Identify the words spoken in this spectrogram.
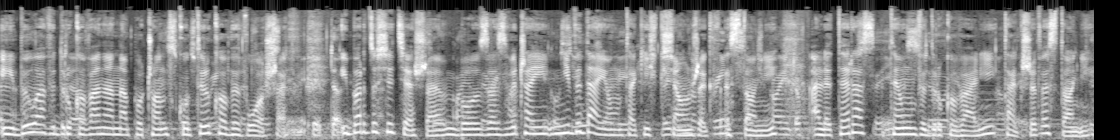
i była wydrukowana na początku tylko we Włoszech. I bardzo się cieszę, bo zazwyczaj nie wydają takich książek w Estonii, ale teraz tę wydrukowali także w Estonii.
